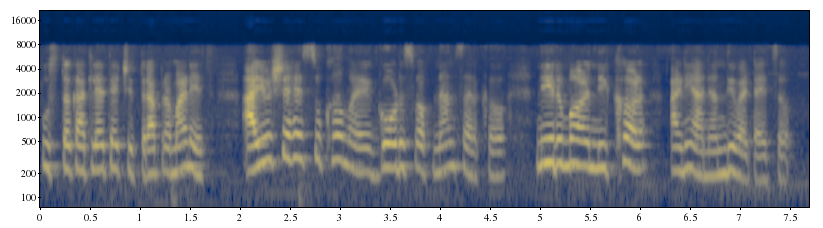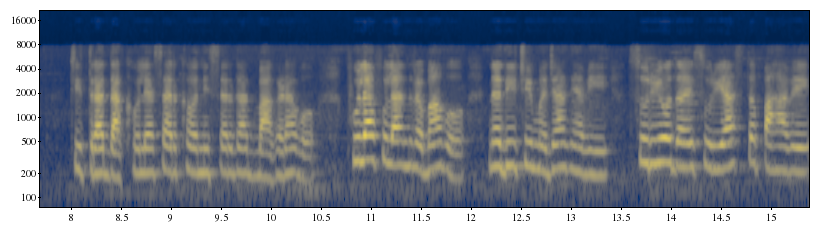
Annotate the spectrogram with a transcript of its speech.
पुस्तकातल्या त्या चित्राप्रमाणेच आयुष्य हे सुखमय गोड स्वप्नांसारखं निर्मळ निखळ आणि आनंदी वाटायचं. चित्रात दाखवल्यासारखं निसर्गात बागडावं फुलाफुलांत रमावं नदीची मजा घ्यावी सूर्योदय सूर्यास्त पहावे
